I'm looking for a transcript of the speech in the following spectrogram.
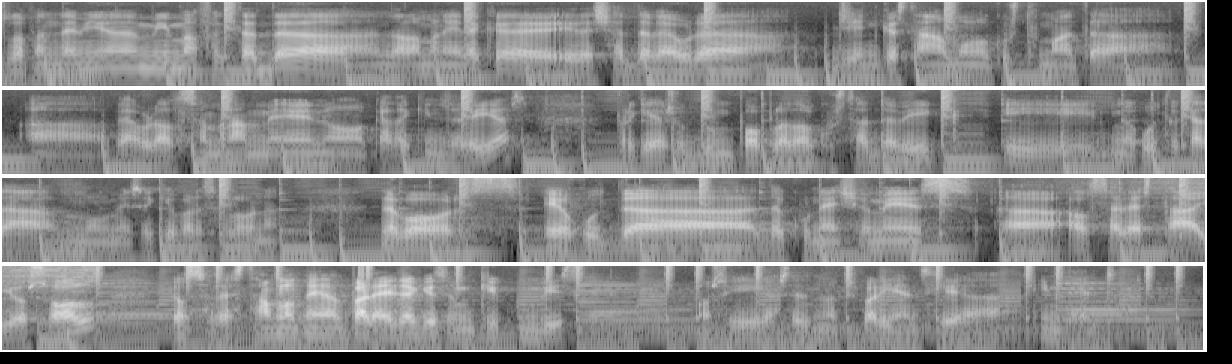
Doncs la pandèmia a mi m'ha afectat de, de la manera que he deixat de veure gent que estava molt acostumat a, a veure el setmanalment o cada 15 dies, perquè jo soc d'un poble del costat de Vic i m'he hagut de quedar molt més aquí a Barcelona. Llavors he hagut de, de conèixer més eh, el saber estar jo sol i el saber estar amb la meva parella, que és amb qui convisc. O sigui, ha estat una experiència intensa.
